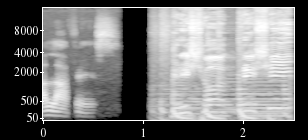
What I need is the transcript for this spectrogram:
আল্লাহ হাফেজ। কৃষক কৃষি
